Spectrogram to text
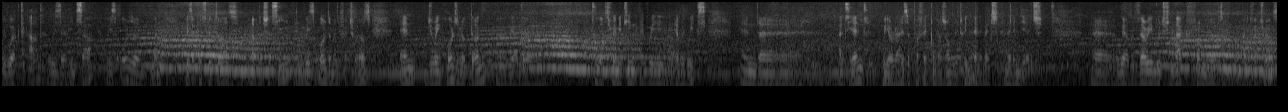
we worked hard with uh, IMSA, with all the with the constructors of the chassis, and with all the manufacturers. And during all the lockdown, uh, we had uh, two or three meetings every every weeks, and uh, at the end, we realized a perfect conversion between LMH and LMDH. Uh, we have very good feedback from the manufacturers,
